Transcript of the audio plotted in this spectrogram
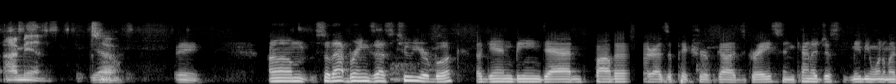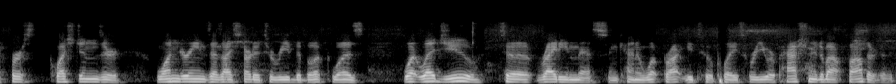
I'm in. Yeah. So. Um, so that brings us to your book again, being dad, father as a picture of God's grace, and kind of just maybe one of my first questions or wonderings as I started to read the book was what led you to writing this and kind of what brought you to a place where you were passionate about fatherhood?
